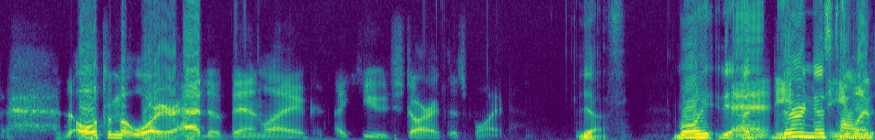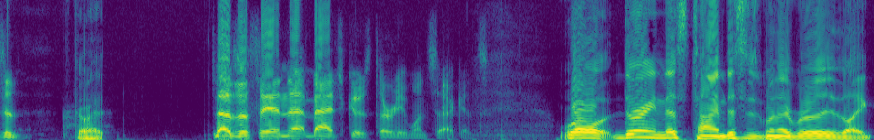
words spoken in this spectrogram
the Ultimate Warrior had to have been like a huge star at this point. Yes. Well, he, uh, And he- during this time, go ahead. As I was saying, that match goes 31 seconds. Well, during this time, this is when they really like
